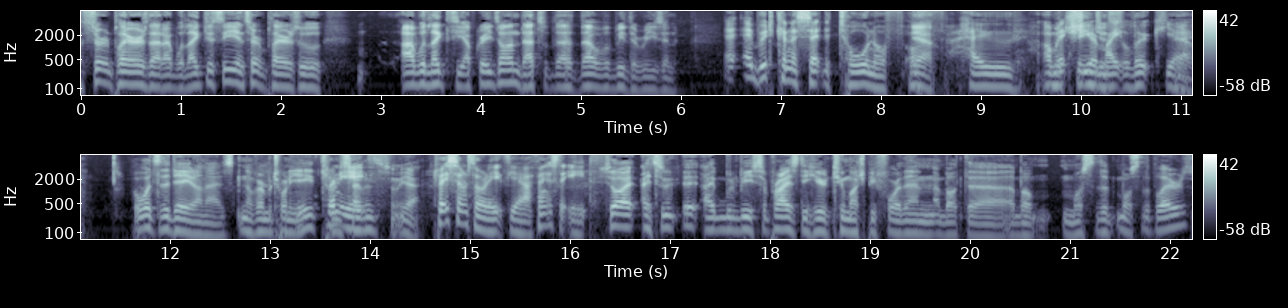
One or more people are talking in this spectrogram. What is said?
certain players that I would like to see, and certain players who I would like to see upgrades on. That's that that would be the reason. It, it would kind of set the tone of, of Yeah. how, How much next year might look. Yeah. Yeah. What's the date on that? It's November 28th? 28th. 27th? So, yeah. 27th or 8th, yeah, I think it's the 8th. So I, I, I would be surprised to hear too much before then about the about most of the most of the players.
